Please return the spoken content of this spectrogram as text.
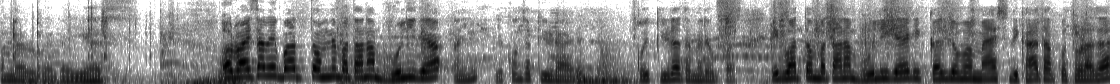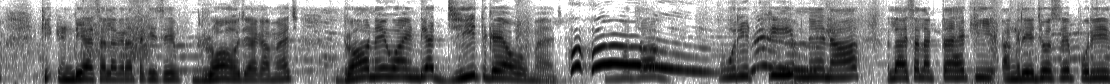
पंद्रह रुपये का यस और भाई साहब एक बात तो हमने बताना भूल ही गया। ये कौन सा कीड़ा है रे? कोई कीड़ा था मेरे ऊपर। एक बात तो हम बताना भूल ही गए कि कल जो मैं मैच दिखाया था आपको थोड़ा सा, कि इंडिया ऐसा लग रहा था कि सिर्फ़ ड्रॉ हो जाएगा मैच ड्रॉ नहीं हुआ इंडिया जीत गया वो मैच मतलब पूरी टीम ने ना मतलब ऐसा लगता है कि अंग्रेज़ों से पूरी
